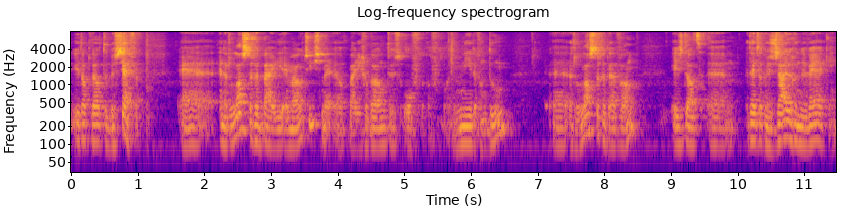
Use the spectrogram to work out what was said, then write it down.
je dat wel te beseffen. Uh, en het lastige bij die emoties, of bij die gewoontes of, of manieren van doen, het lastige daarvan is dat ehm, het heeft ook een zuigende werking.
